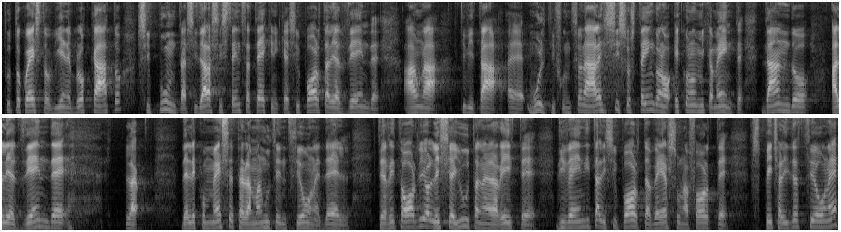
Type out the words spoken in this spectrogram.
Tutto questo viene bloccato, si punta, si dà l'assistenza tecnica e si porta le aziende a una attività eh, multifunzionale si sostengono economicamente, dando alle aziende la, delle commesse per la manutenzione del territorio, le si aiuta nella rete di vendita, le si porta verso una forte specializzazione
